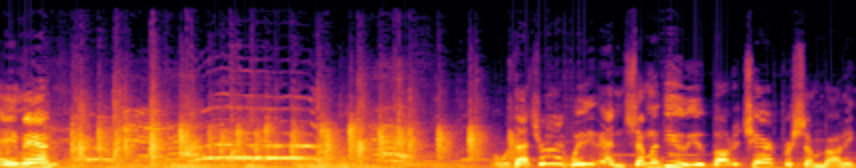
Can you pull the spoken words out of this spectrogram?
Amen. Well, that's right. We and some of you, you bought a chair for somebody,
